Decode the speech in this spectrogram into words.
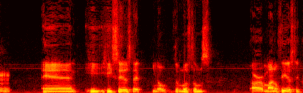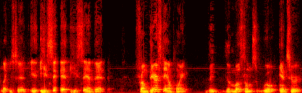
Mhm. And he he says that you know the Muslims are monotheistic, like you said. He he said he said that from their standpoint, the the Muslims will enter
